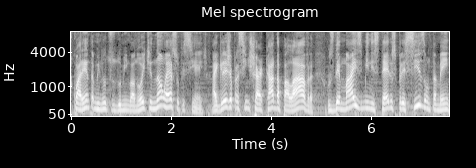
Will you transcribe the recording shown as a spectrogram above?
40 minutos do domingo à noite não é suficiente. A igreja para se encharcar da palavra, os demais ministérios precisam também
